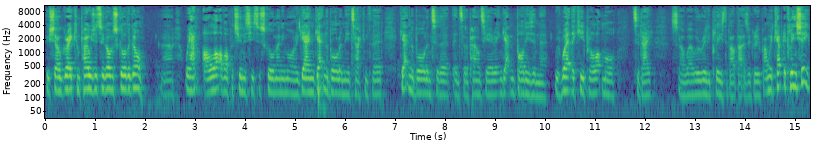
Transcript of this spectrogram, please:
who showed great composure to go and score the goal. Uh, we had a lot of opportunities to score many more. Again, getting the ball in the attacking third, getting the ball into the into the penalty area, and getting bodies in there. We've worked the keeper a lot more today, so uh, we're really pleased about that as a group, and we've kept a clean sheet.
